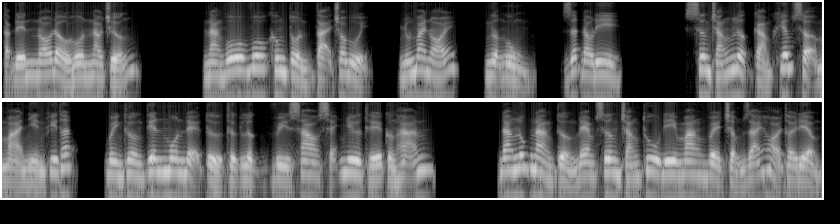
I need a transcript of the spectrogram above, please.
tập đến nó đầu hôn nao trướng. Nàng vô vô không tồn tại cho bụi, nhún vai nói, ngượng ngùng, rất đau đi. Xương trắng lược cảm khiếp sợ mà nhìn khi thất, bình thường tiên môn đệ tử thực lực vì sao sẽ như thế cường hãn. Đang lúc nàng tưởng đem xương trắng thu đi mang về chậm rãi hỏi thời điểm,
